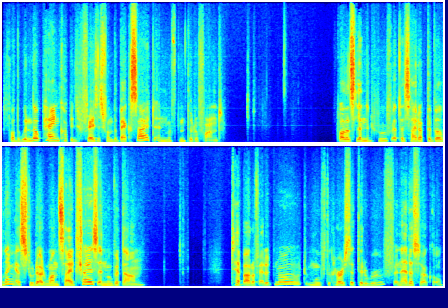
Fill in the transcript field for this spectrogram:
For the window pane, copy the faces from the backside and move them to the front. For the slanted roof at the side of the building, extrude out one side face and move it down. Tap out of edit mode, move the cursor to the roof and add a circle.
